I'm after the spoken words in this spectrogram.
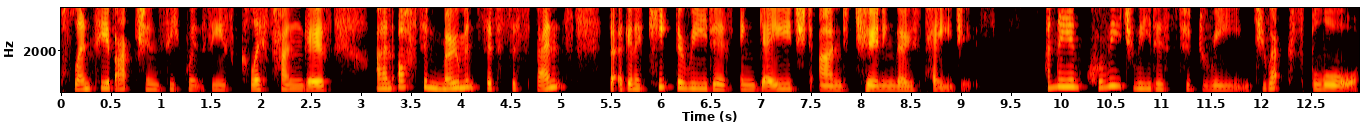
plenty of action sequences, cliffhangers, and often moments of suspense that are going to keep the readers engaged and turning those pages. And they encourage readers to dream, to explore,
